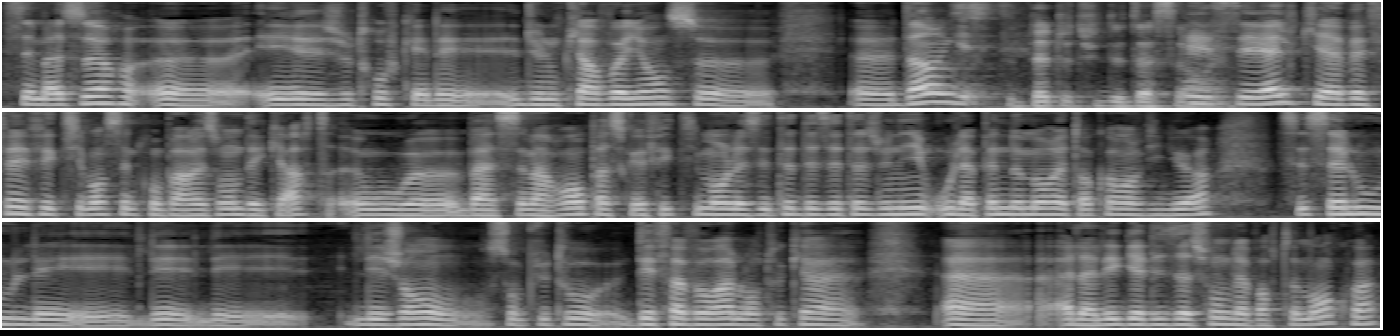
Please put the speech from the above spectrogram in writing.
C'est ma sœur euh, et je trouve qu'elle est d'une clairvoyance euh, dingue. C'était peut-être au-dessus de ta sœur. Et ouais. c'est elle qui avait fait effectivement cette comparaison des cartes où euh, bah, c'est marrant parce qu'effectivement les États des États-Unis où la peine de mort est encore en vigueur, c'est celle où les, les, les, les gens sont plutôt défavorables en tout cas à, à la légalisation de l'avortement quoi.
